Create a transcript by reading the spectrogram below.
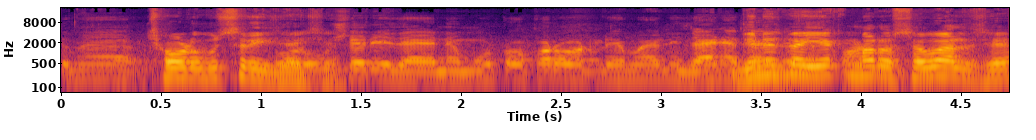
તમે છોડ ઉછરી જાય છે. ઉછરી જાય અને મોટો કરો એટલે એમાં એની જાણે દિનેશભાઈ એક મારો સવાલ છે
